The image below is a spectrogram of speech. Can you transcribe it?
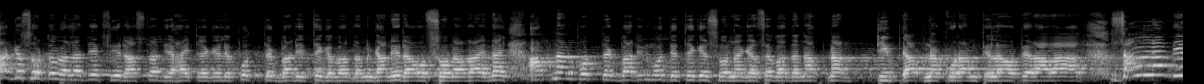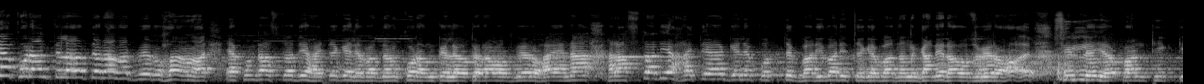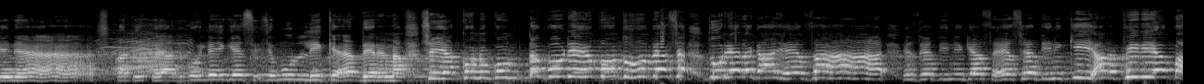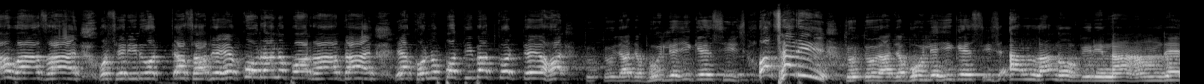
আগে ছোট্টবেলা দেখছি, রাস্তা দিয়ে হাইটে গেলে প্রত্যেক বাড়ির থেকে বাদান গানের আওয়াজ শোনা যায় নাই। আপনার প্রত্যেক বাড়ির মধ্যে থেকে শোনা গেছে বাদান আপনার। টিপ আপনার কোরআন তেলাওয়াতের আওয়াজ, জানলা দিয়ে কোরআন তেলাওয়াতের আওয়াজ বের হয়। এখন রাস্তা দিয়ে হাইটে গেলে বাদান কোরআন তেলাওয়াতের আওয়াজ বের হয় না। রাস্তা দিয়ে হাইটে গেলে প্রত্যেক বাড়ি বাড়ি থেকে বাদান গানের আওয়াজ বের হয়। সিললে এখন ঠিক কিনে, কাটিতে আজ বলেই গেছি যে মল্লিকাদের না সে এখন ঘুমটা পড়ে বধু বেশে, দূরের গায়ে যায়। যেদিন গেছে সেদিন কি আর ফিরিয়ে পাওয়া যায়? ও শরীর অত্যাচারে কোরআন পড়া দেয় এখনও প্রতিবাদ করতে হয়। তুই তুই আজ ভুলেই গেছিস। ও সারি তুই তুই আজ ভুলেই গেছিস। আল্লাহ নবীর নাম রে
